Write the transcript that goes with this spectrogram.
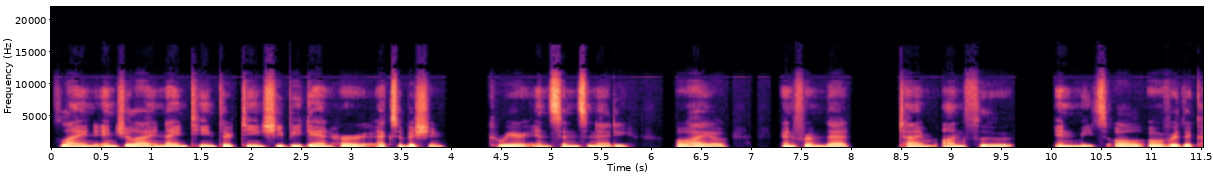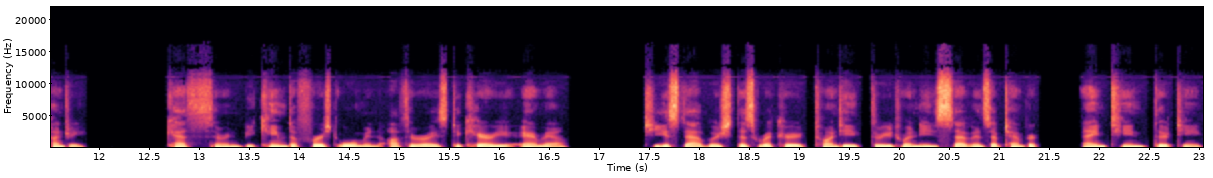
flying in July 1913. She began her exhibition career in Cincinnati, Ohio, and from that time on flew in meets all over the country. Katherine became the first woman authorized to carry airmail. She established this record 2327 September 1913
